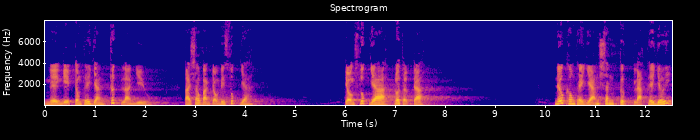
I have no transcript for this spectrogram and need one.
Nghề nghiệp trong thế gian rất là nhiều. Tại sao bạn chọn đi xuất gia? Chọn xuất gia, nói thật ra nếu không thể giảng sanh cực lạc thế giới,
